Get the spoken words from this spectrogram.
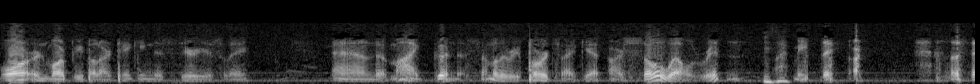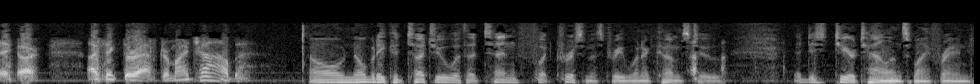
more and more people are taking this seriously. And uh, my goodness, some of the reports I get are so well written. I mean, they are, they are, I think they're after my job. Oh, nobody could touch you with a 10 foot Christmas tree when it comes to to your talents, my friend.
